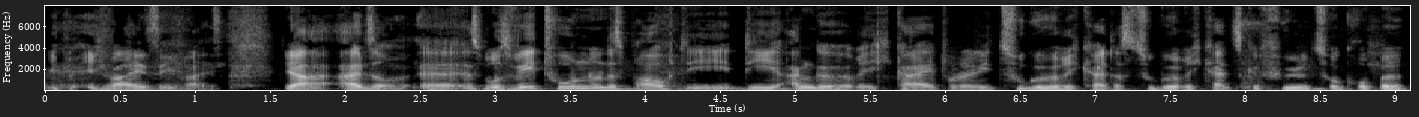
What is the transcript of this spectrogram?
ich, ich, weiß, ich weiß. Ja, also, äh, es muss wehtun und es braucht die, die Angehörigkeit oder die Zugehörigkeit, das Zugehörigkeitsgefühl zur Gruppe.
